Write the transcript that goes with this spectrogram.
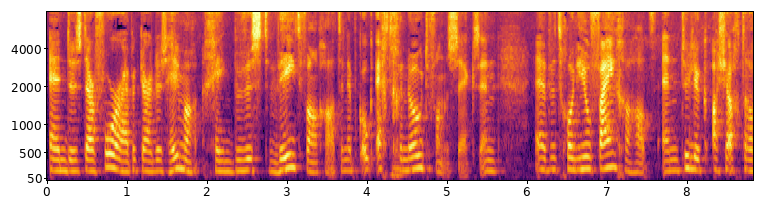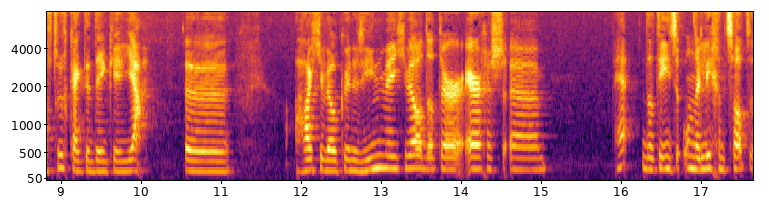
En dus daarvoor heb ik daar dus helemaal geen bewust weet van gehad. En heb ik ook echt genoten van de seks. En heb het gewoon heel fijn gehad. En natuurlijk, als je achteraf terugkijkt, dan denk je, ja, eh, had je wel kunnen zien, weet je wel, dat er ergens, eh, hè, dat er iets onderliggend zat.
